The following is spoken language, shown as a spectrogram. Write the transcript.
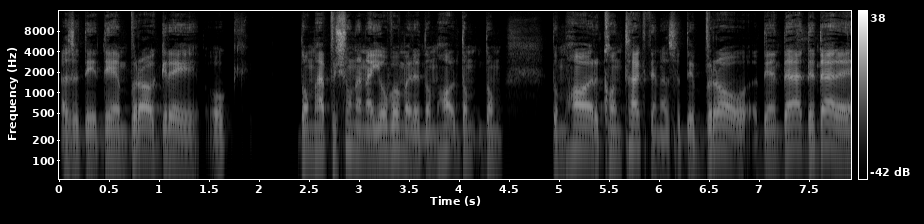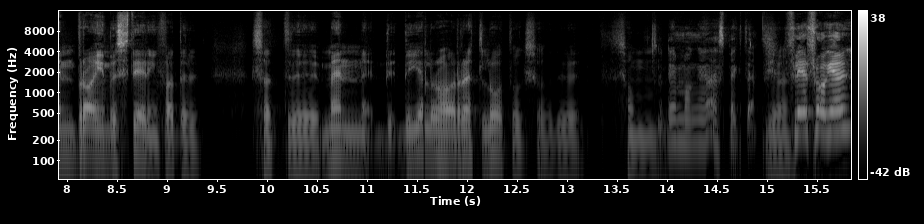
Alltså det, det är en bra grej. Och de här personerna jobbar med det. De har, de, de, de har kontakterna. Så det är bra. Det där, det där är en bra investering. Fattar du? Så att, eh, men det, det gäller att ha rätt låt också. Du vet, som, Det är många aspekter. Ja. Fler frågor?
